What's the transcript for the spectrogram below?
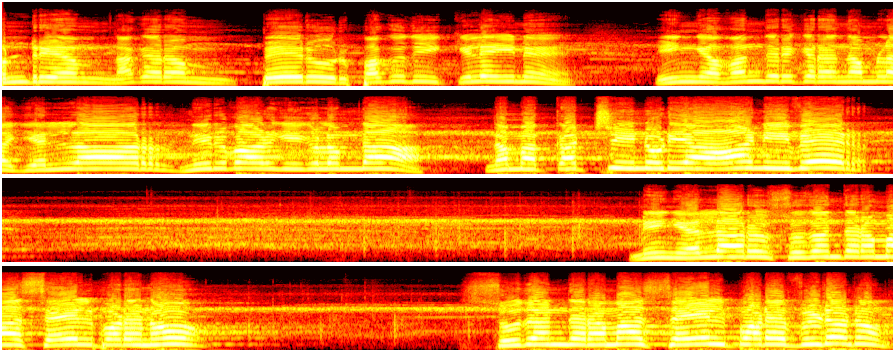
ஒன்றியம் நகரம் பேரூர் பகுதி கிளைன்னு இங்க வந்திருக்கிற நம்மள எல்லார் நிர்வாகிகளும் தான் நம்ம கட்சியினுடைய ஆணி வேர். நீங்க எல்லாரும் சுதந்திரமா செயல்படணும். சுதந்திரமா செயல்பட விடணும்.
